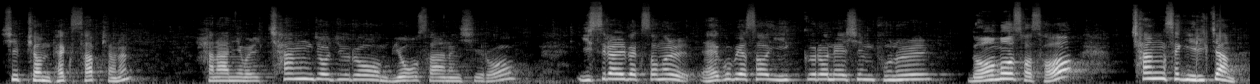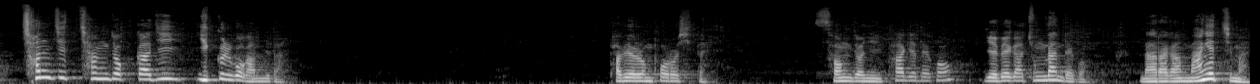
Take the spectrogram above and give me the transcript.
시편 104편은 하나님을 창조주로 묘사하는 시로 이스라엘 백성을 애굽에서 이끌어내신 분을 넘어서서 창세기 1장 천지 창조까지 이끌고 갑니다. 바벨론 포로 시대 성전이 파괴되고 예배가 중단되고 나라가 망했지만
